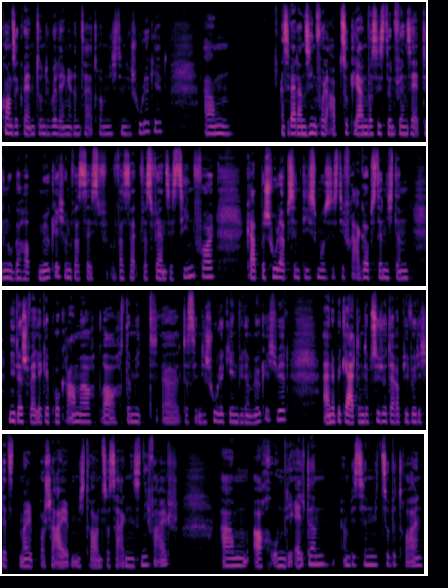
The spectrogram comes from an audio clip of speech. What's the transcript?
konsequent und über längeren Zeitraum nicht in die Schule geht. Ähm, es wäre dann sinnvoll abzuklären, was ist denn für ein Setting überhaupt möglich und was, ist, was, was für eins ist sinnvoll. Gerade bei Schulabsentismus ist die Frage, ob es da nicht dann niederschwellige Programme auch braucht, damit äh, das in die Schule gehen wieder möglich wird. Eine begleitende Psychotherapie würde ich jetzt mal pauschal mich trauen zu sagen, ist nie falsch. Ähm, auch um die Eltern ein bisschen mit zu betreuen.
